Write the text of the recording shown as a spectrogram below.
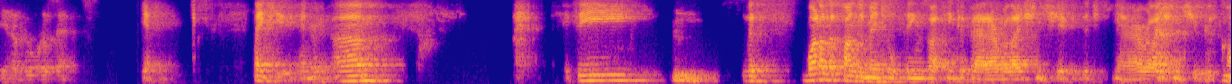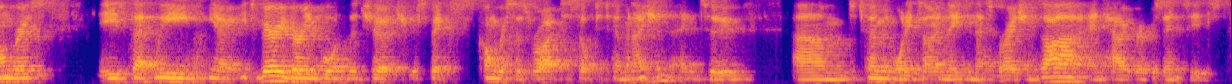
in a broader sense? Yeah, thank you, Henry. Um, the the one of the fundamental things I think about our relationship, the, you know, our relationship with Congress is that we, you know, it's very, very important the church respects Congress's right to self-determination and to um, determine what its own needs and aspirations are and how it represents its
